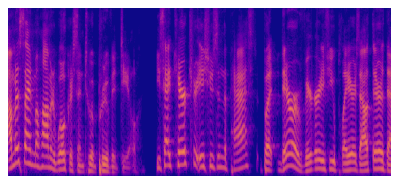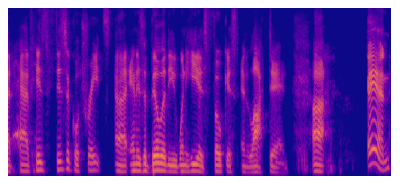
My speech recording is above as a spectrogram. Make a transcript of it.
I'm going to sign Muhammad Wilkerson to a prove it deal. He's had character issues in the past, but there are very few players out there that have his physical traits uh, and his ability when he is focused and locked in. Uh, And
